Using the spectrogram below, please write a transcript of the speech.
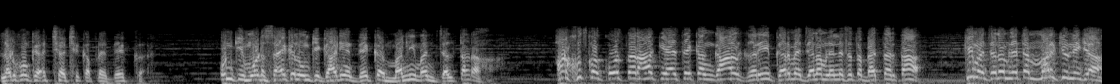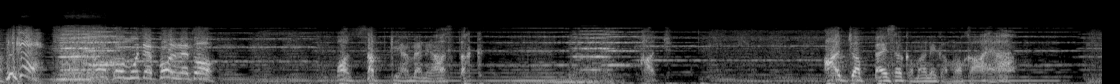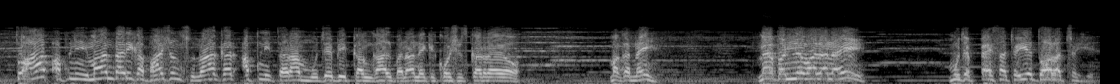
लड़कों के अच्छे अच्छे कपड़े देखकर उनकी मोटरसाइकिल उनकी गाड़ियाँ देखकर मन ही मन जलता रहा। और खुद को कोसता रहा कि ऐसे कंगाल गरीब घर में जन्म लेने से तो बेहतर था कि मैं जन्म लेते मर क्यों नहीं गया? लोगों को मुझे बोलने दो। बहुत जब्त किया मैंने आज तक। आज आज जब पैसा कमाने का मौका आया तो आप अपनी ईमानदारी का भाषण सुनाकर अपनी तरह मुझे भी कंगाल बनाने की कोशिश कर रहे हो। मगर नहीं, मैं बनने वाला नहीं। मुझे पैसा चाहिए, दौलत चाहिए।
